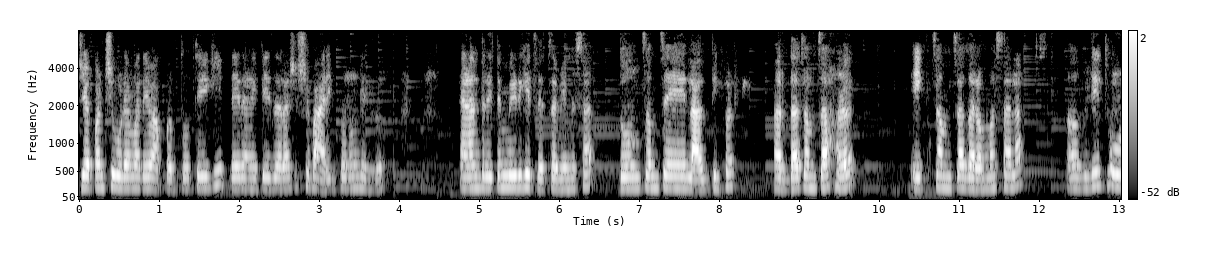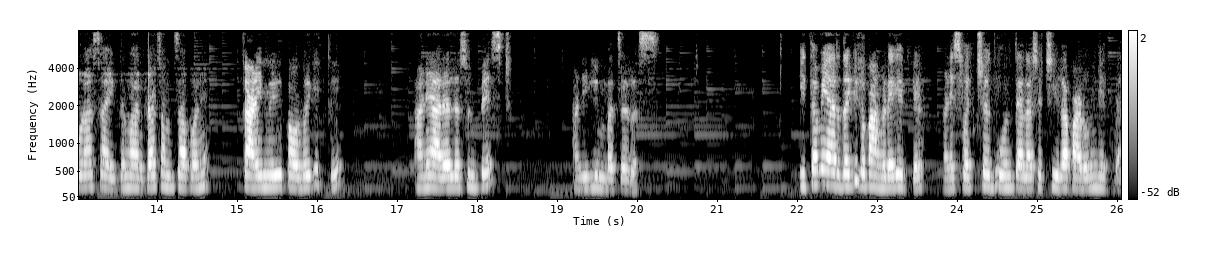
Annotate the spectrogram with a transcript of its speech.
जे आपण चिवड्यामध्ये वापरतो ते घेतले आणि ते जरा असे बारीक करून घेतले त्यानंतर इथे मीठ घेतले चवीनुसार. दोन चमचे लाल तिखट अर्धा चमचा हळद एक चमचा गरम मसाला. अगदी थोडासा एकदम अर्धा चमचा आपण काळी मिरी पावडर घेतली. आणि आलं लसूण पेस्ट आणि लिंबाचा रस. इथं मी अर्धा किलो बांगडे घेतले आणि स्वच्छ धुवून त्याला अशा चिरा पाडून घेतल्या.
